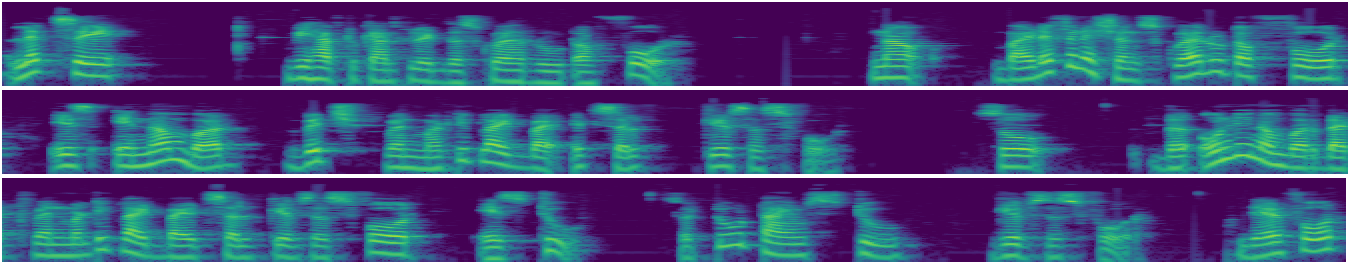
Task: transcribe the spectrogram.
Let's say we have to calculate the square root of 4. Now by definition square root of 4 is a number which when multiplied by itself gives us 4. So the only number that when multiplied by itself gives us 4 is 2. So 2 times 2 gives us 4. Therefore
